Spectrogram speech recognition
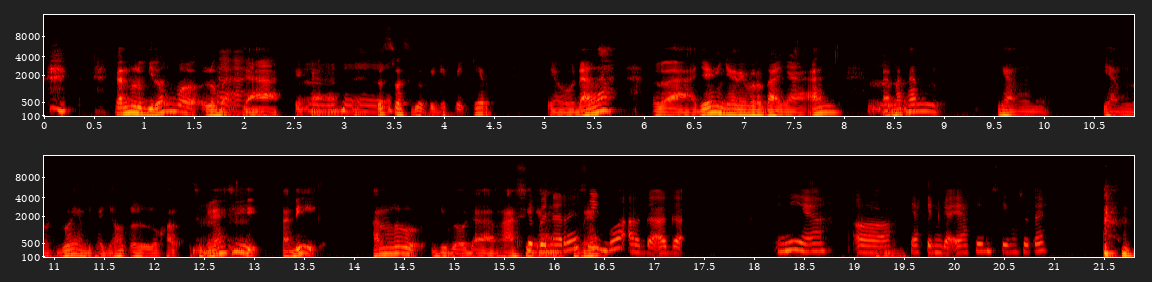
kan lu bilang mau lu baca ya kan? Mhm. terus pas gue pikir-pikir ya udahlah lu aja yang nyari pertanyaan. Karena Mhm. kan yang yang menurut gue yang bisa jawab lu. Kalau sebenarnya Mm-mm. sih tadi kan lu juga udah ngasih sebenarnya kan sih gue agak-agak ini ya Hmm. yakin gak yakin sih maksudnya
